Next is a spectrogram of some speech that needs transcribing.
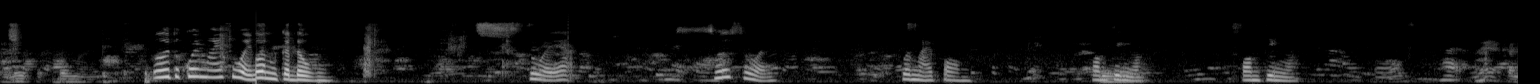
ถ่ายรูปกับต้นไม้เออตะกล้วยไม้สวย ต้นกระดง สวยอะ่ะ สวยสวยกล้วยไม้ปลอมปลอมจริงเหรอปลอมจริงเหรออ๋อใช่ แม่กัน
